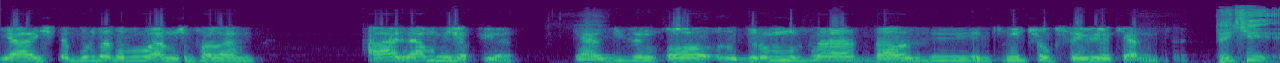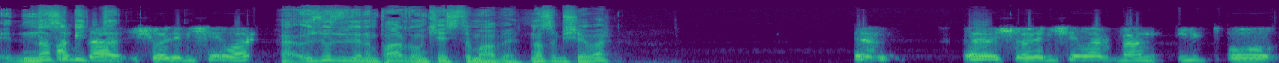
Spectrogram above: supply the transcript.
ya işte burada da bu varmış falan hala mı yapıyor? Yani bizim o durumumuza dalga geçmeyi çok seviyor kendisi. Peki nasıl Hatta bitti? şöyle bir şey var. Ha, özür dilerim pardon kestim abi. Nasıl bir şey var? Evet. Ee, şöyle bir şey var. Ben ilk o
